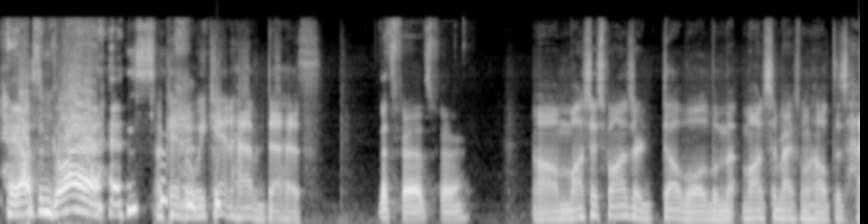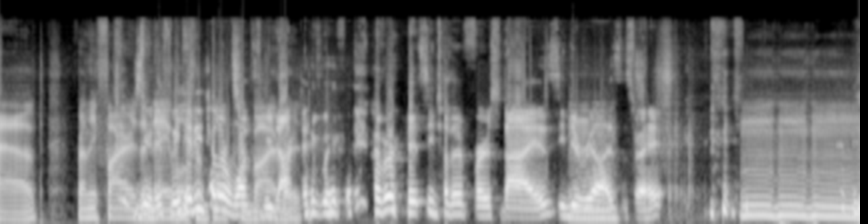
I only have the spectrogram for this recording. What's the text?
Chaos and glass. Okay, but we can't have death. That's fair. That's fair. Um, monster spawns are doubled, but mo- monster maximum health is halved. Friendly fire is Dude, if we hit each other once, we die. Whoever hits each other first dies. You do Mm. realize this, right? Mm-hmm.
